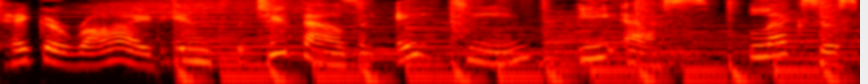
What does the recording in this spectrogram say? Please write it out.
Take a ride in the 2018 ES. Lexus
